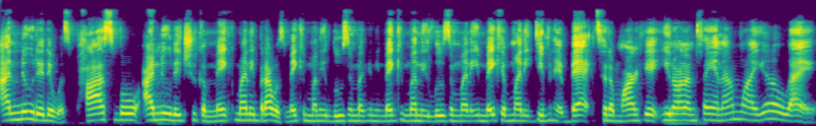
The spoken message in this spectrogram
I knew that it was possible. I knew that you could make money, but I was making money, losing money, making money, losing money, making money, giving it back to the market. You know what I'm saying? I'm like, yo, like,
